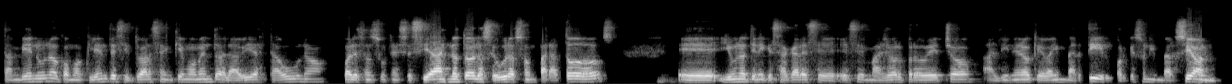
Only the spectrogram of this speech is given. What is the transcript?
también uno como cliente situarse en qué momento de la vida está uno, cuáles son sus necesidades. No todos los seguros son para todos eh, y uno tiene que sacar ese, ese, mayor provecho al dinero que va a invertir, porque es una inversión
